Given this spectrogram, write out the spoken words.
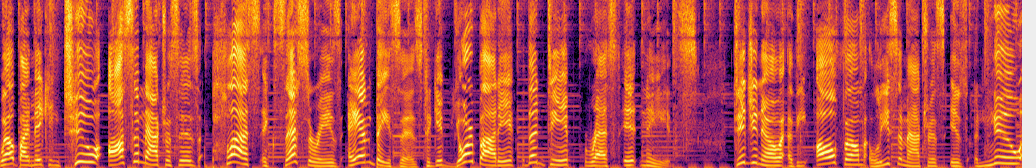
Well, by making two awesome mattresses plus accessories and bases to give your body the deep rest it needs. Did you know the all foam Leesa mattress is new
